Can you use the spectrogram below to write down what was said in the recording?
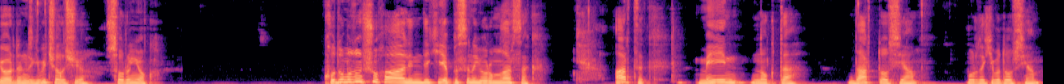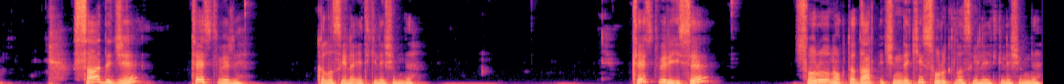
Gördüğünüz gibi çalışıyor. Sorun yok. Kodumuzun şu halindeki yapısını yorumlarsak artık main nokta dart dosyam buradaki bu dosyam sadece test veri klasıyla etkileşimde. Test veri ise soru nokta dart içindeki soru klasıyla etkileşimde.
